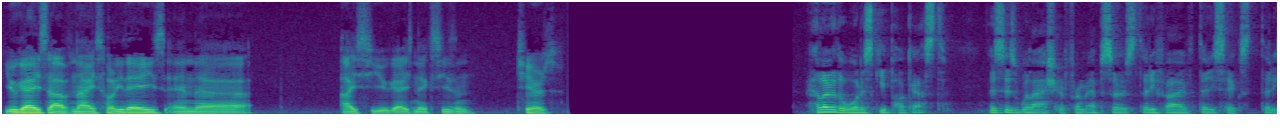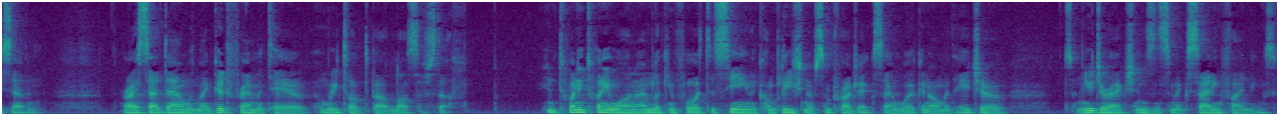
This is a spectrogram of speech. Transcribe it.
You guys have nice holidays, and uh, I see you guys next season. Cheers. Hello, the Water Ski Podcast. This is Will Asher from episodes 35, 36, 37. where I sat down with my good friend Matteo and we talked about lots of stuff. In 2021, I'm looking forward to seeing the completion of some projects I'm working on with HO, some new directions, and some exciting findings.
